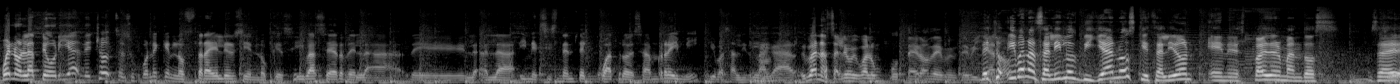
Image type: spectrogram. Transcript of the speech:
Bueno, la teoría, de hecho, se supone que en los trailers y en lo que se iba a hacer de la de la, la inexistente 4 de Sam Raimi, iba a salir Lagarto. Iban a salir igual un putero de, de De hecho, villanos. iban a salir los villanos que salieron en Spider-Man 2. O sea, Sí,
